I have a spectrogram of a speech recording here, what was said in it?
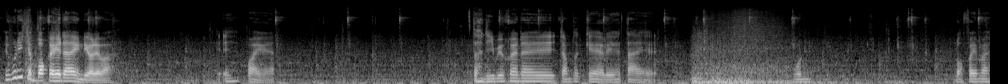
ไอ้พวกนี้จะบล็อกกันให้ได้อย่างเดียวเลยวะเอ๊ะปล่อยกันตอนนี้ไม่ค่อยได้จำสแกร์เลยให้ตายเถอะวนหลอกไฟมา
